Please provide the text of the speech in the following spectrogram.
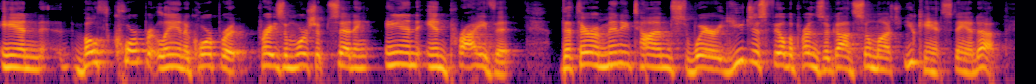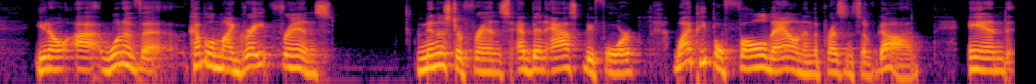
in both corporately in a corporate praise and worship setting and in private, that there are many times where you just feel the presence of God so much you can't stand up. You know, uh, one of uh, a couple of my great friends, minister friends, have been asked before why people fall down in the presence of God. And,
